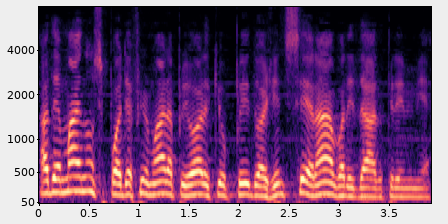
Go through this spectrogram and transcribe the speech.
Ademais, não se pode afirmar a priori que o pleito do agente será validado pelo MME.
